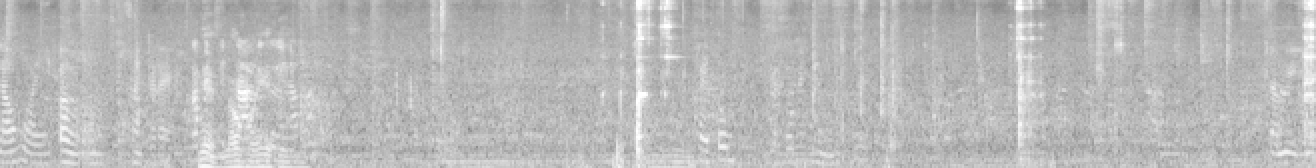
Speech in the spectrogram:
แล้วหอยเออเออสั่งก็ได้แล้วเนี่เป็ยนสินเราค้าหอยได้กับเลกิยนนะคะอืมไข่ต้มแล้วก็ไม่หมูตำอย่างนี้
